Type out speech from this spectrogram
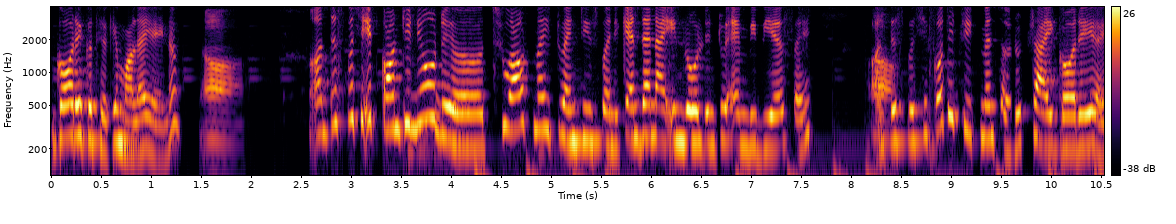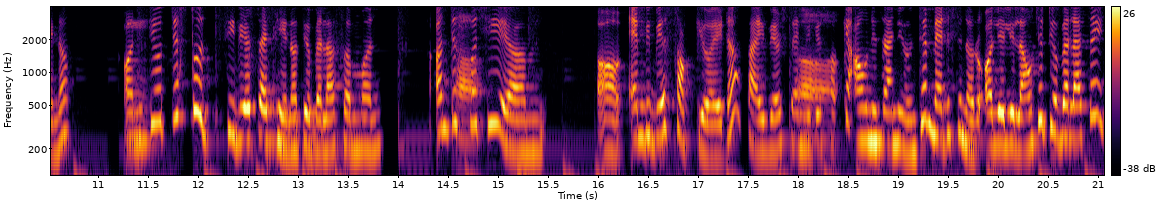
गरेको थियो कि मलाई होइन। अनि त्यसपछि it continued throughout my twenties पनि can then I enrolled into MBBS है। अनि। त्यसपछि कति ट्रिटमेन्ट्सहरू ट्राई गरेँ होइन। अनि त्यो त्यस्तो सिभियर चाहिँ थिएन त्यो बेलासम्म। अनि त्यसपछि एमबिबिएस सक्यो होइन? Five years MBBS. सक्यो। आउने जाने हुन्थ्यो। मेडिसिनहरू अलिअलि लाउँथ्यो। त्यो बेला चाहिँ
